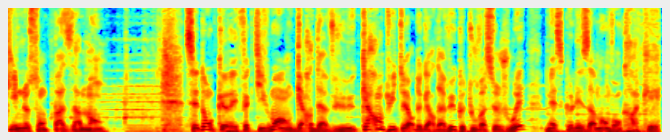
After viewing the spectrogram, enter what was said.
qu'ils ne sont pas amants. C'est donc euh, effectivement en garde à vue, 48 heures de garde à vue que tout va se jouer, mais est-ce que les amants vont craquer?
